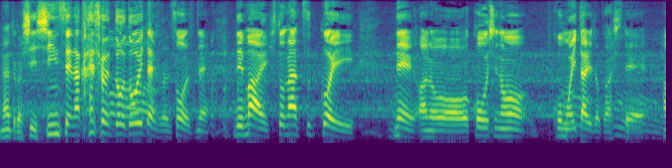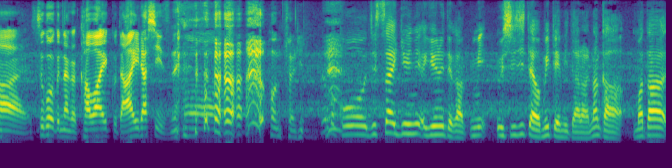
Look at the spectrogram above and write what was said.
なんとかし、新鮮な感じどう、どう言ったんですか？ね、そうですね。で、まあ、人懐っこい、ね、あのー、子牛の子もいたりとかして、はい、すごくなんか可愛くて愛らしいですね。本当に。こう実際牛乳牛乳っていうかみ牛自体を見てみたらなんかまた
